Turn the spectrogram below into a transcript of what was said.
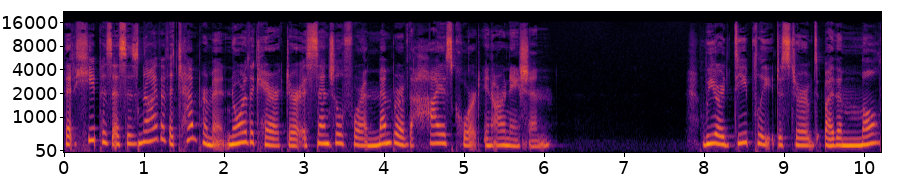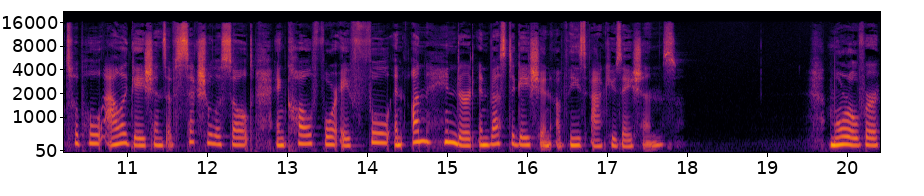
that he possesses neither the temperament nor the character essential for a member of the highest court in our nation. We are deeply disturbed by the multiple allegations of sexual assault and call for a full and unhindered investigation of these accusations. Moreover,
